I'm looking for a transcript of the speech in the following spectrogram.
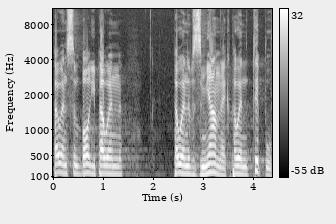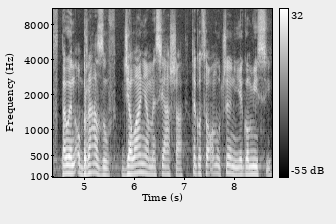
pełen symboli, pełen, pełen wzmianek, pełen typów, pełen obrazów działania Mesjasza, tego, co On uczyni, Jego misji.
